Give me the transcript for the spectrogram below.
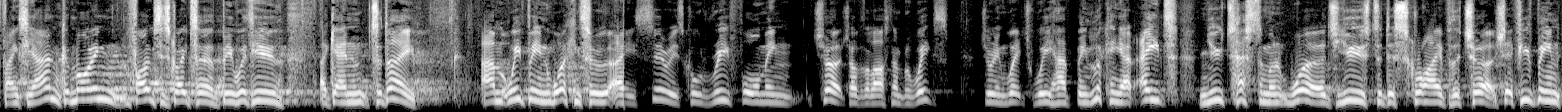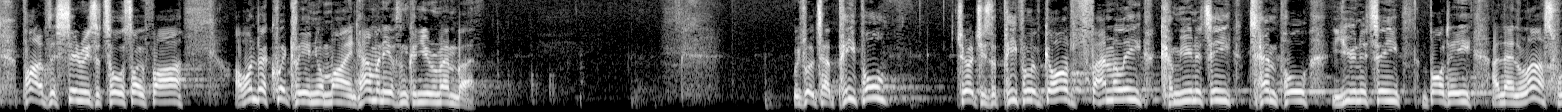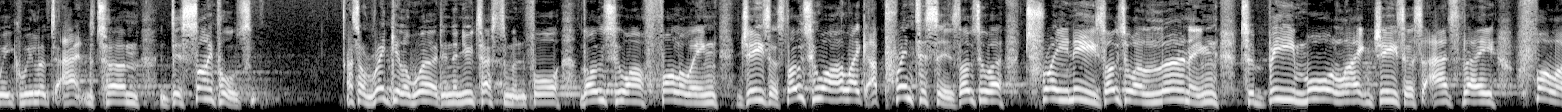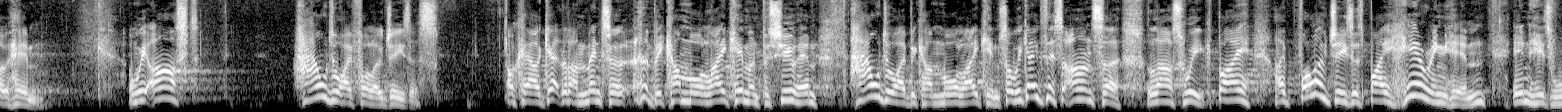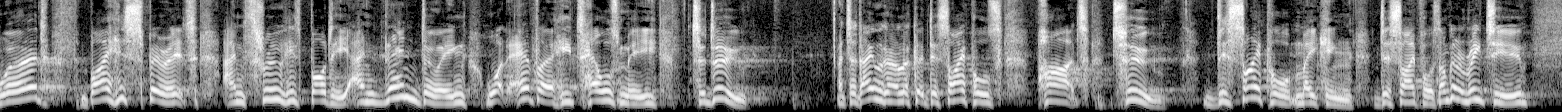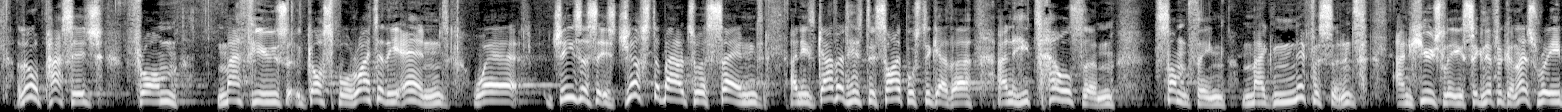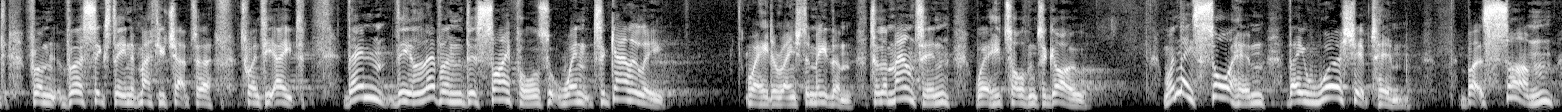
Thanks, Jan. Good morning, folks. It's great to be with you again today. Um, we've been working through a series called Reforming Church over the last number of weeks, during which we have been looking at eight New Testament words used to describe the church. If you've been part of this series at all so far, I wonder quickly in your mind, how many of them can you remember? We've looked at people, Church is the people of God, family, community, temple, unity, body. And then last week we looked at the term disciples. That's a regular word in the New Testament for those who are following Jesus, those who are like apprentices, those who are trainees, those who are learning to be more like Jesus as they follow him. And we asked, how do I follow Jesus? Okay, I get that I'm meant to become more like him and pursue him. How do I become more like him? So we gave this answer last week. By I follow Jesus by hearing him in his word, by his spirit, and through his body, and then doing whatever he tells me to do. And today we're going to look at disciples part two disciple making disciples. I'm going to read to you a little passage from Matthew's gospel, right at the end, where Jesus is just about to ascend and he's gathered his disciples together and he tells them something magnificent and hugely significant. Let's read from verse 16 of Matthew chapter 28. Then the eleven disciples went to Galilee, where he'd arranged to meet them, to the mountain where he told them to go. When they saw him, they worshipped him, but some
